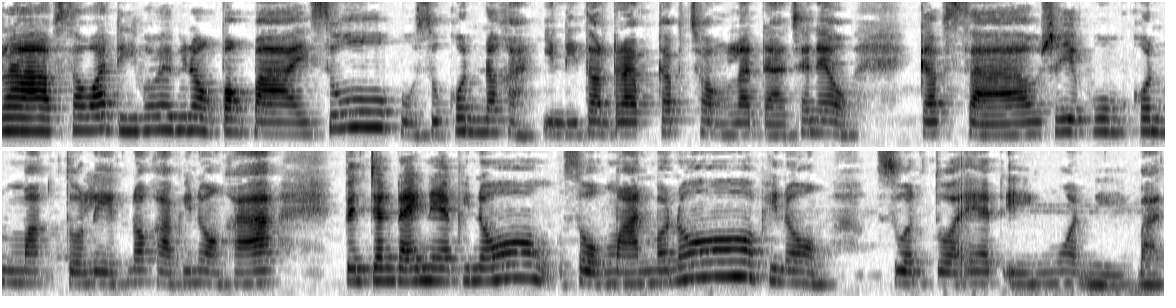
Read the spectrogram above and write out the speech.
กราบสวัสดีพ่อแม่พี่น้องปองปายสู้ผู้สุคนเนาะค่ะ ยินดีต้อนรับกับช่องลัดดาชาแนลกับสาวชัยภูมิคนมักตัวเลขเนาะค่ะ พี่น้องคะเป็นจังไดแน่พี่น้องโศกหมานบ่เนาะพี่น้อง ส่วนตัวแอดเองงวดนี้บาด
